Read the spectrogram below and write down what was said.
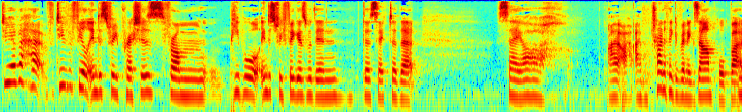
Do you ever have? Do you ever feel industry pressures from people, industry figures within the sector that say, "Oh, I, I'm trying to think of an example," but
